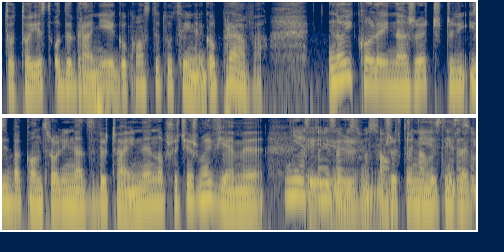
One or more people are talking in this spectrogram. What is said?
to, to jest odebranie jego konstytucyjnego prawa. No i kolejna rzecz, czyli Izba Kontroli Nadzwyczajnej. No przecież my wiemy, Nie jest to y, niezawisły sąd, że to nie jest niezawisły,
